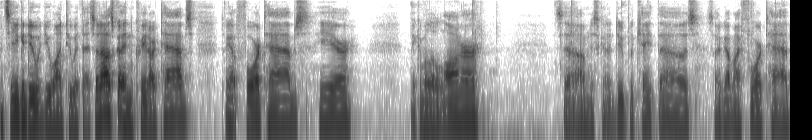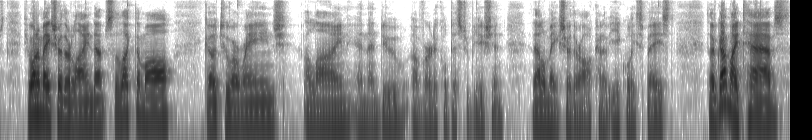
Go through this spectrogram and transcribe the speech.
And so you can do what you want to with that. So now let's go ahead and create our tabs. So we got four tabs here. Make them a little longer. So I'm just going to duplicate those. So I've got my four tabs. If you want to make sure they're lined up, select them all, go to arrange, align, and then do a vertical distribution. That'll make sure they're all kind of equally spaced. So I've got my tabs.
